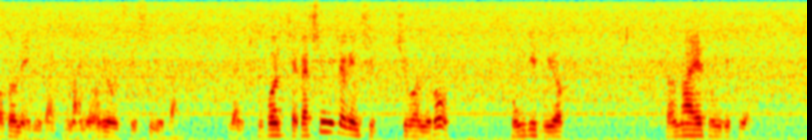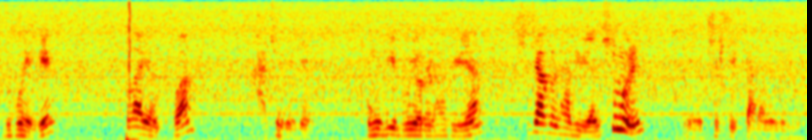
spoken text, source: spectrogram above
얻어내기가 좀 많이 어려울 수 있습니다. 두 번째가 심리적인 지, 지원으로 동기부여, 변화의 동기부여. 누구에게? 클라이언트와 가족에게 동기부여를 하기 위한 시작을 하기 위한 힘을 줄 수 있다라는 겁니다.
